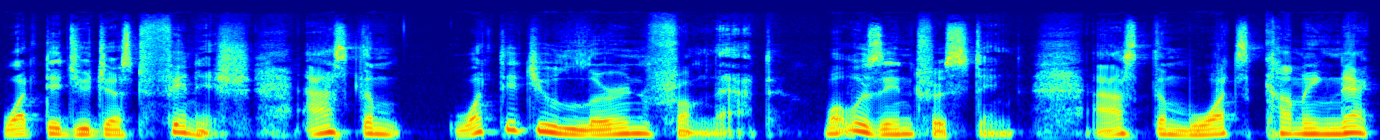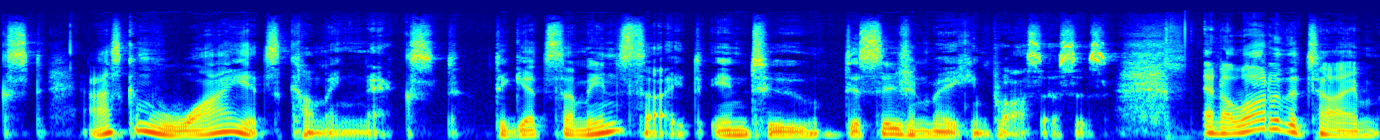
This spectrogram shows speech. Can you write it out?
what did you just finish? Ask them what did you learn from that? What was interesting? Ask them what's coming next. Ask them why it's coming next to get some insight into decision making processes. And a lot of the time,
